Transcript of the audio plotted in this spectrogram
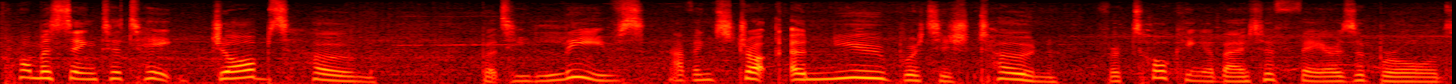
promising to take jobs home, but he leaves having struck a new British tone for talking about affairs abroad.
